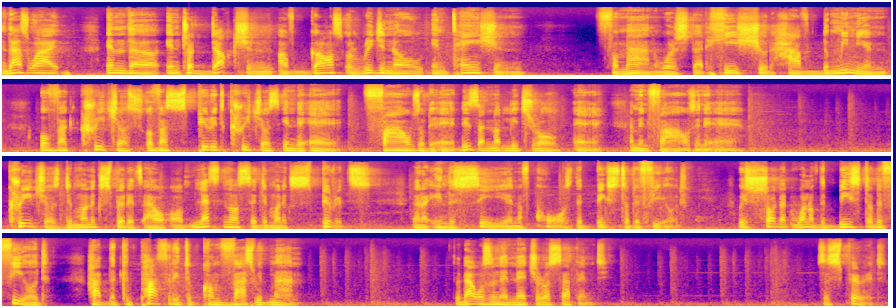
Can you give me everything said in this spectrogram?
And that's why, in the introduction of God's original intention for man, was that he should have dominion over creatures, over spirit creatures in the air, fowls of the air. These are not literal air, I mean, fowls in the air creatures, demonic spirits, or, or let's not say demonic spirits that are in the sea, and of course, the beasts of the field. We saw that one of the beasts of the field had the capacity to converse with man. So that wasn't a natural serpent, it's a spirit.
